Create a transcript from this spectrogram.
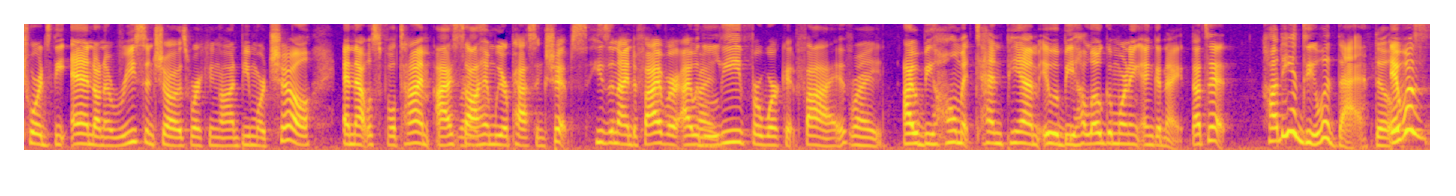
towards the end on a recent show I was working on, Be More Chill, and that was full time. I saw him. We were passing ships. He's a nine to fiver. I would Right. leave for work at five. right. I would be home at 10 p.m. It would be hello, good morning, and good night. That's it. How do you deal with that though? It was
